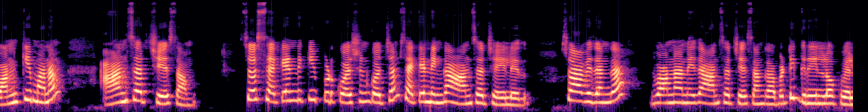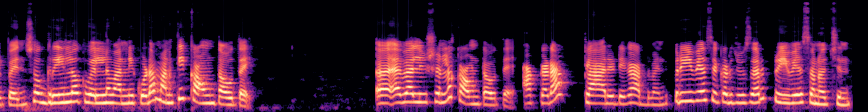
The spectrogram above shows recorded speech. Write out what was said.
వన్కి మనం ఆన్సర్ చేసాము సో సెకండ్కి ఇప్పుడు క్వశ్చన్కి వచ్చాం. సెకండ్ ఇంకా ఆన్సర్ చేయలేదు. సో ఆ విధంగా వన్ అనేది ఆన్సర్ చేసాం కాబట్టి గ్రీన్లోకి వెళ్ళిపోయింది. సో గ్రీన్లోకి వెళ్ళినవన్నీ కూడా మనకి కౌంట్ అవుతాయి. ఎవల్యూషన్లో కౌంట్ అవుతాయి. అక్కడ క్లారిటీగా అర్థమైంది. ప్రీవియస్ ఇక్కడ చూసారు? ప్రీవియస్ అని వచ్చింది.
